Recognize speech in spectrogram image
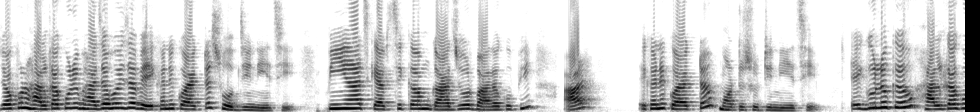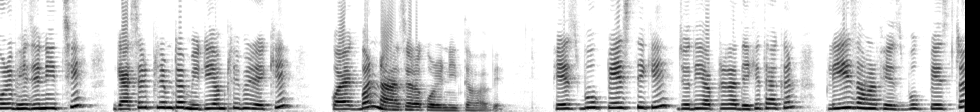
যখন হালকা করে ভাজা হয়ে যাবে, এখানে কয়েকটা সবজি নিয়েছি। পেঁয়াজ, ক্যাপসিকাম, গাজর, বাঁধাকপি আর এখানে কয়েকটা মটরশুঁটি নিয়েছি। এগুলোকেও হালকা করে ভেজে নিচ্ছি। গ্যাসের ফ্লেমটা মিডিয়াম ফ্লেমে রেখে কয়েকবার নাড়াচাড়া করে নিতে হবে। ফেসবুক পেজ থেকে যদি আপনারা দেখে থাকেন প্লিজ আমার ফেসবুক পেজটা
